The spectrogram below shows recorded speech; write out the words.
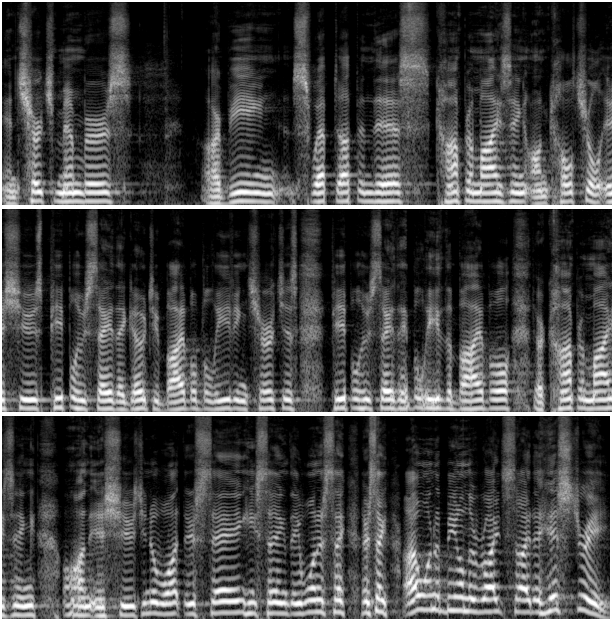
and church members are being swept up in this, compromising on cultural issues. People who say they go to Bible believing churches, people who say they believe the Bible, they're compromising on issues. You know what they're saying? He's saying they want to say, they're saying, I want to be on the right side of history.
